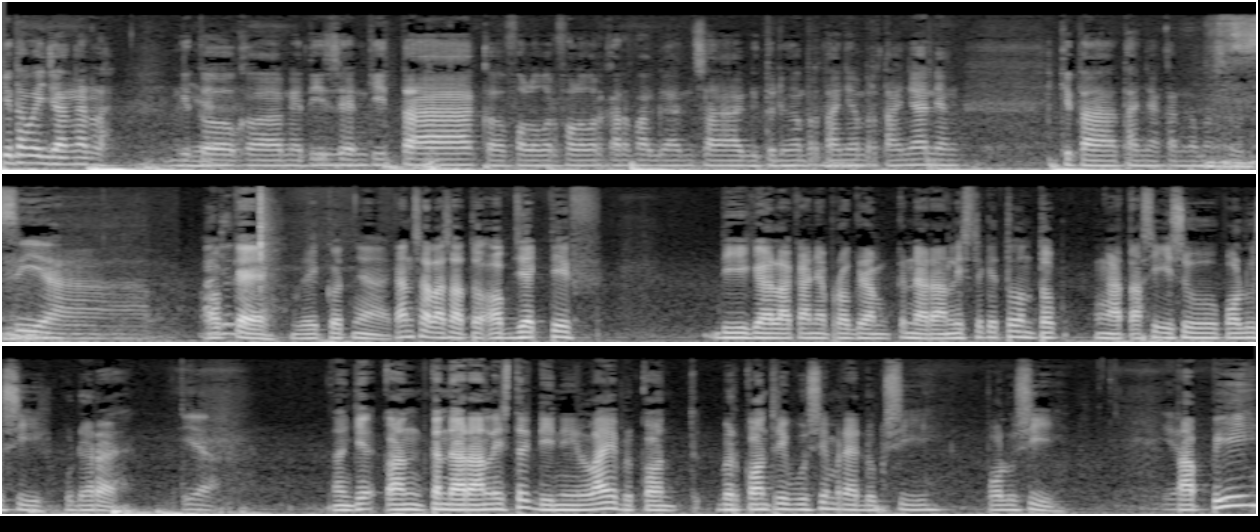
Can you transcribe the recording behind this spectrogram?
kita wejangan lah gitu Iya. ke netizen kita, ke follower-follower Karvagansa gitu dengan pertanyaan-pertanyaan yang kita tanyakan ke Mas Rudi. Siap. Lanjut Oke, berikutnya kan salah satu objektif digalakannya program kendaraan listrik itu untuk mengatasi isu polusi udara. Iya. Kon- kendaraan listrik dinilai berkont- berkontribusi mereduksi polusi. Iya. Tapi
